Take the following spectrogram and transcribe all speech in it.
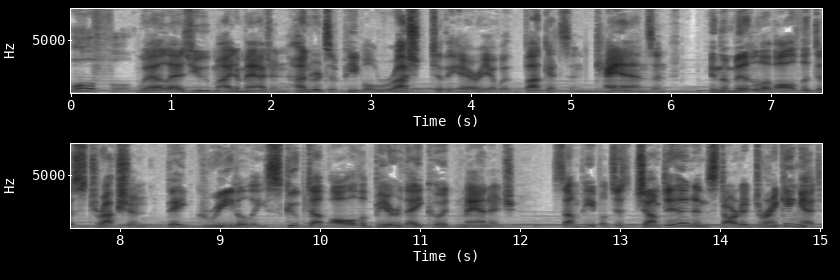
awful. Well, as you might imagine, hundreds of people rushed to the area with buckets and cans, and in the middle of all the destruction, they greedily scooped up all the beer they could manage. Some people just jumped in and started drinking it.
